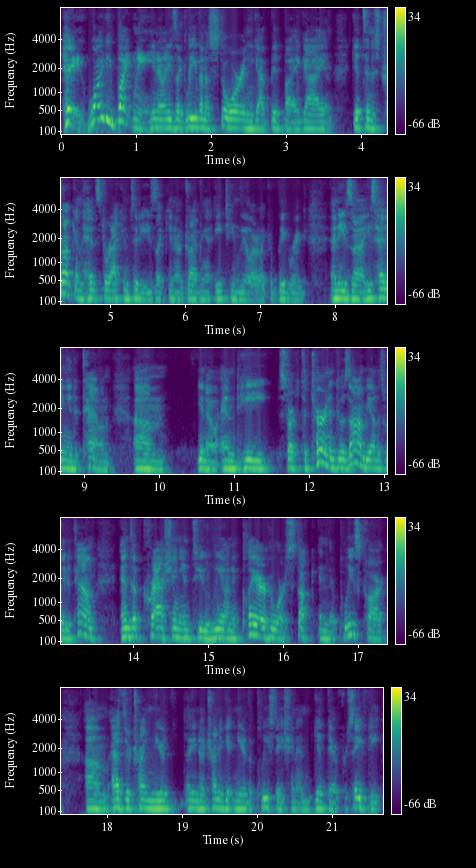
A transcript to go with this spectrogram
hey, why'd he bite me? You know, and he's like leaving a store and he got bit by a guy and gets in his truck and heads to Raccoon City. He's like, you know, driving an 18 wheeler, like a big rig, and he's uh, he's heading into town. Um, you know, and he starts to turn into a zombie on his way to town, ends up crashing into Leon and Claire, who are stuck in their police car um, as they're trying near, you know, trying to get near the police station and get there for safety.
